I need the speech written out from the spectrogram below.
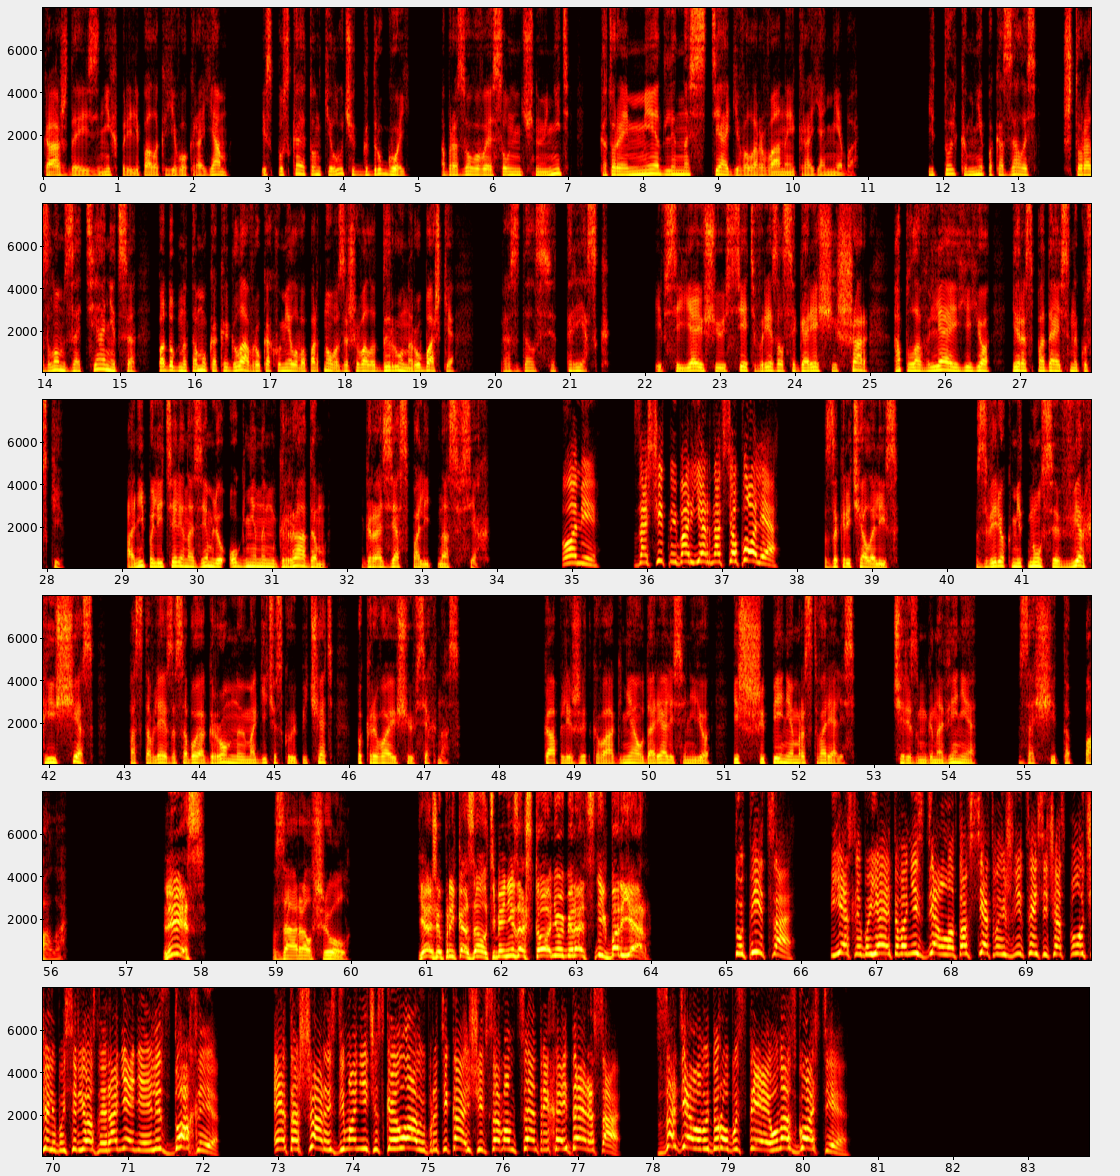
Каждая из них прилипала к его краям, испуская тонкий лучик к другой, образовывая солнечную нить, которая медленно стягивала рваные края неба. И только мне показалось, что разлом затянется, подобно тому, как игла в руках умелого портного зашивала дыру на рубашке. Раздался треск, и в сияющую сеть врезался горящий шар, оплавляя ее и распадаясь на куски. Они полетели на землю огненным градом, грозя спалить нас всех. «Оми! Защитный барьер на все поле!» — закричала лис. Зверек метнулся вверх и исчез, оставляя за собой огромную магическую печать, покрывающую всех нас. Капли жидкого огня ударялись о нее и с шипением растворялись. Через мгновение защита пала. «Лис!» — заорал Шиол. «Я же приказал тебе ни за что не убирать с них барьер!» «Тупица! Если бы я этого не сделала, то все твои жнецы сейчас получили бы серьезные ранения или сдохли!» Это шар из демонической лавы, протекающий в самом центре Хейдереса! Заделывай дыру быстрее, у нас гости!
